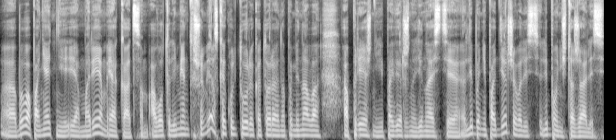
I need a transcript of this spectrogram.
э, было понятнее и аммареям, и акадцам. А вот элементы шумерской культуры, которая напоминала о прежней поверженной династии, либо не поддерживались, либо уничтожались.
